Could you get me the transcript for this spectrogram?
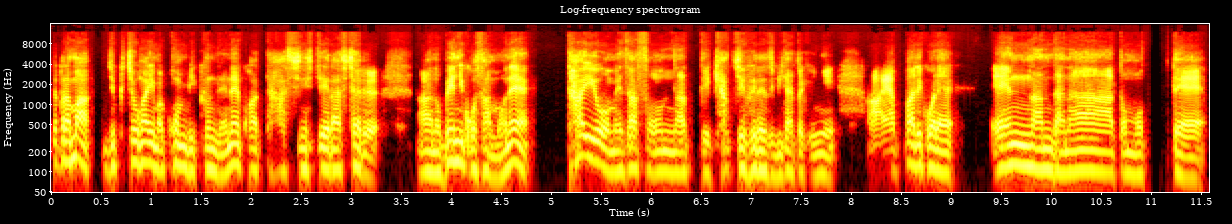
だからまあ、塾長が今コンビ組んでね、こうやって発信していらっしゃる、あの、ベニコさんもね、太陽を目指す女ってキャッチフレーズ見たときに、あやっぱりこれ、縁なんだなと思って、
